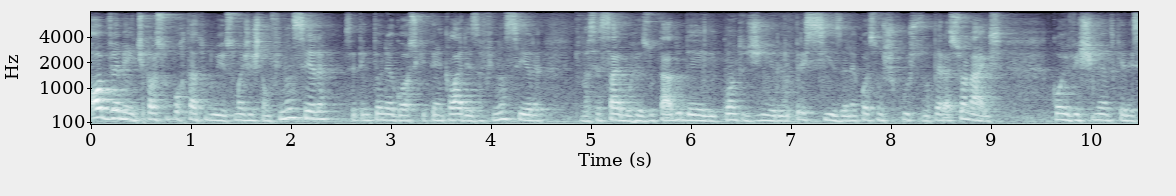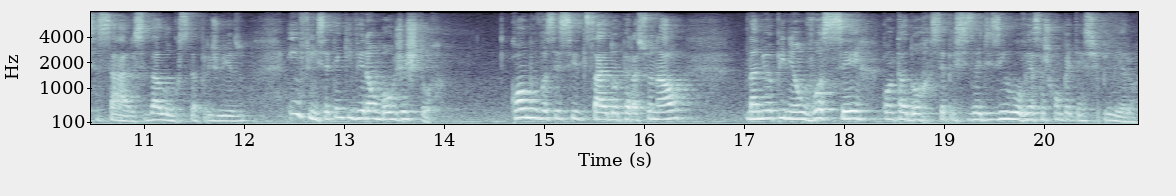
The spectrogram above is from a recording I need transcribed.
Obviamente, para suportar tudo isso, uma gestão financeira, você tem que ter um negócio que tenha clareza financeira, que você saiba o resultado dele, quanto dinheiro ele precisa, né, quais são os custos operacionais qual investimento que é necessário, se dá lucro, se dá prejuízo. Enfim, você tem que virar um bom gestor. Como você se sai do operacional? Na minha opinião, você, contador, você precisa desenvolver essas competências primeiro.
